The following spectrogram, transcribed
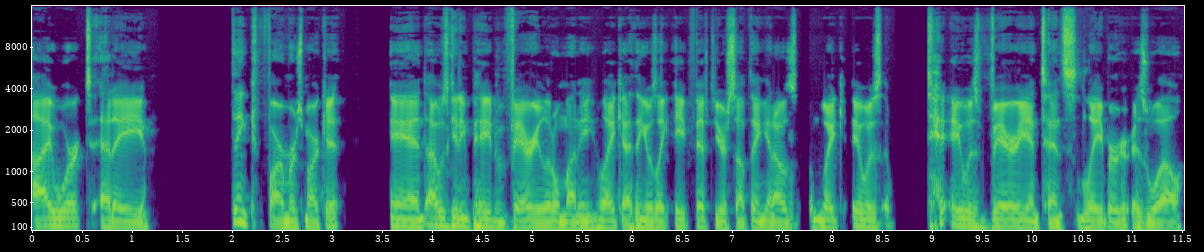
I worked at a think farmers market and I was getting paid very little money. Like I think it was like 850 or something. And I was like, it was t- it was very intense labor as well.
